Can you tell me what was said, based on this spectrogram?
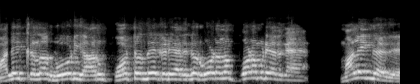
மலைக்கெல்லாம் ரோடு யாரும் போட்டதே கிடையாதுங்க. ரோடெல்லாம் போட முடியாதுங்க. மலைங்க அது.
